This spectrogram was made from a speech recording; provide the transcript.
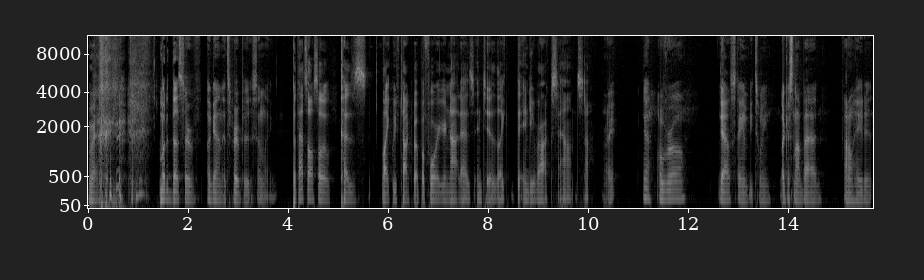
right But it does serve again its purpose and like but that's also because like we've talked about before you're not as into like the indie rock sound so right. Yeah. Overall, yeah, I'll stay in between. Like it's not bad. I don't hate it,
